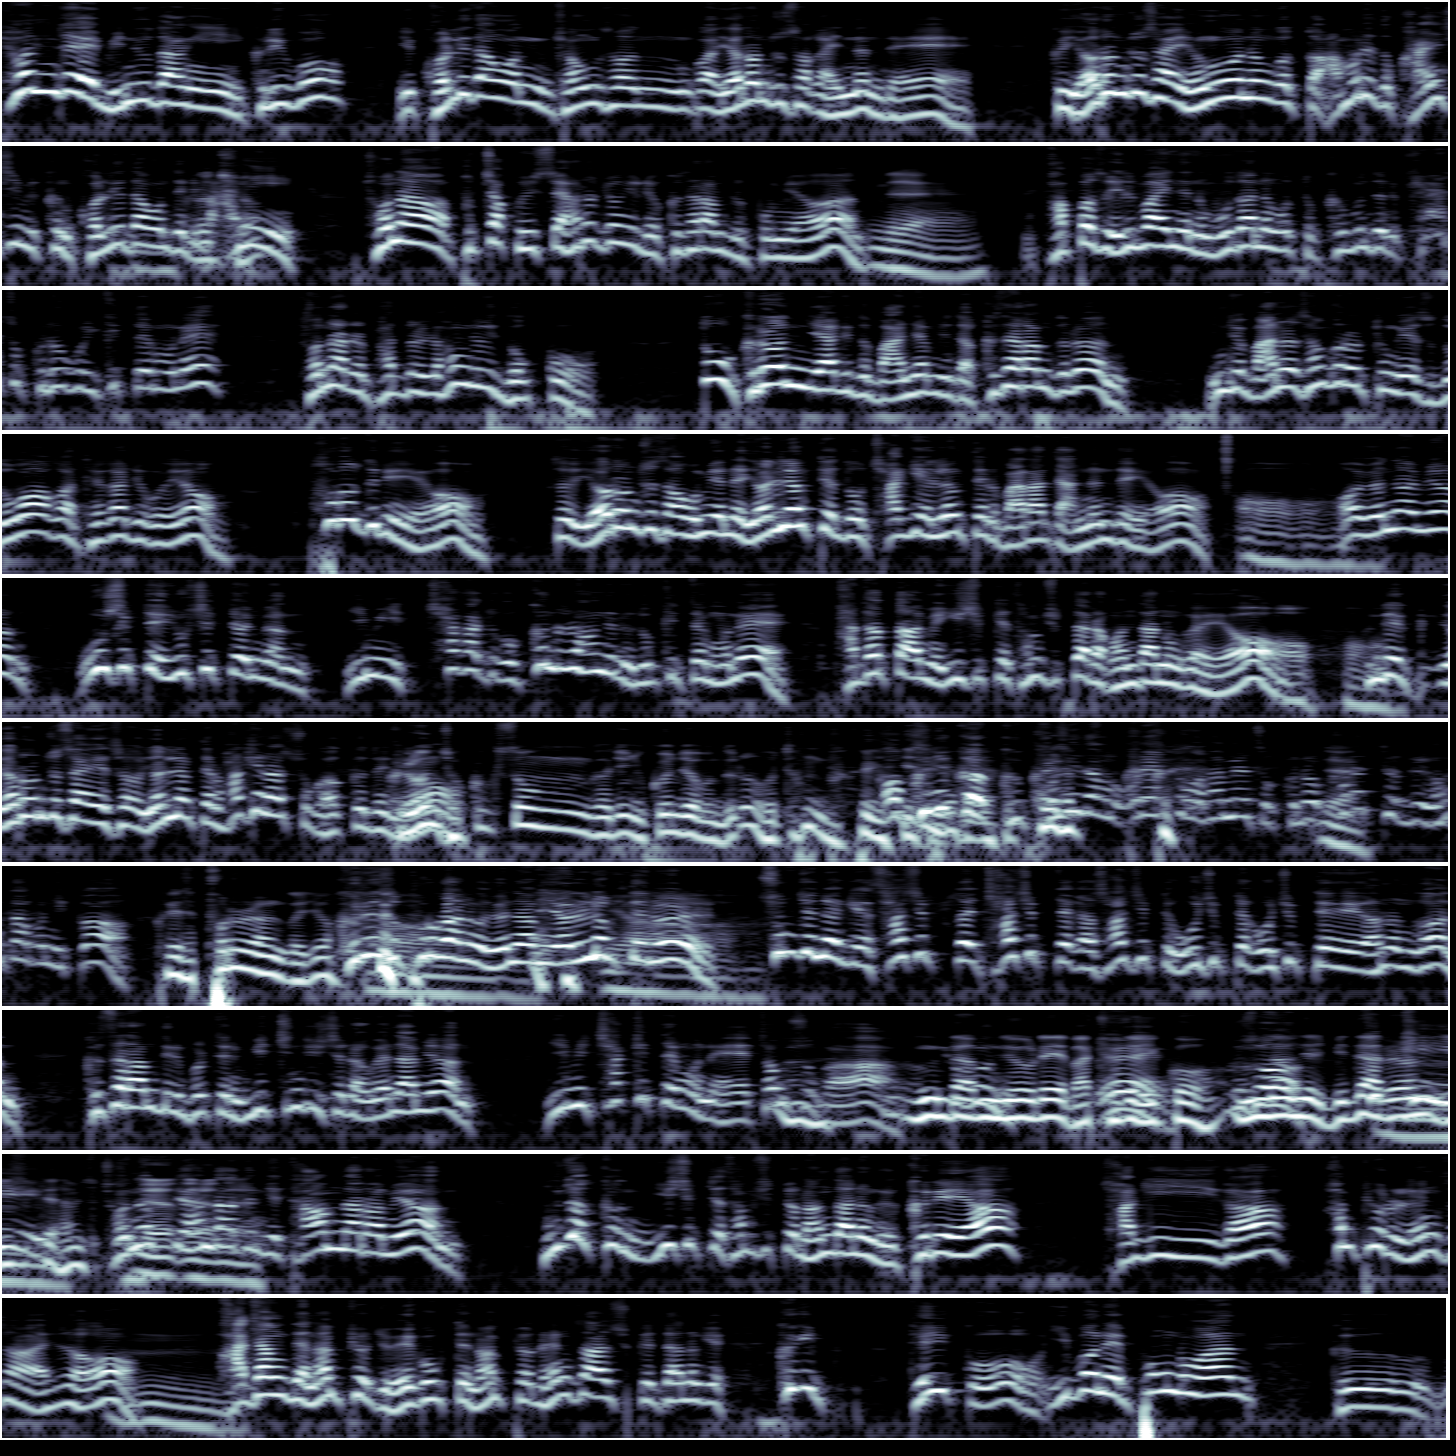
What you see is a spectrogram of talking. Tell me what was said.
현재 민주당이 그리고 이 권리당원 경선과 여론조사가 있는데 그 여론조사에 응하는 것도 아무래도 관심이 큰 권리당원들이 그렇죠. 많이 전화 붙잡고 있어요. 하루 종일요. 그 사람들 보면 네. 바빠서 일반인은 못하는 것도 그분들이 계속 그러고 있기 때문에 전화를 받을 확률이 높고 또 그런 이야기도 많이 합니다. 그 사람들은 이제 많은 선거를 통해서 노하우가 돼가지고요 프로들이에요. 그래서 여론조사 오면은 연령대도 자기 연령대를 말하지 않는데요. 어. 어, 왜냐하면 50대, 60대면 이미 차가지고 끊을 확률이 높기 때문에 받았다 하면 20대, 30대라고 한다는 거예요. 어허. 근데 그 여론조사에서 연령대를 확인할 수가 없거든요. 그런 적극성 가진 유권자분들은 어떤 분이 어, 그러니까 그 권리당을 오랫동안 하면서 그런 네. 카레트를 하다 보니까 그래서 프로라는 거죠. 그래서 프로라는 거예요. 왜냐하면 연령대를 야. 순전하게 40대, 40대가 40대, 50대가 50대 하는 건 그 사람들이 볼 때는 미친 짓이라고. 왜냐하면 이미 찾기 때문에 점수가 응답률에 맞춰져 예. 있고 그래서 응답률 미달은 특히 20대 30대. 저녁 네, 때 네, 한다든지 다음 날 하면 무조건 20대 30대로 한다는 거예요. 그래야 자기가 한 표를 행사해서 음. 과장된 한 표죠. 왜곡된 한 표를 행사할 수 있겠다는 게 그게 돼 있고 이번에 폭로한 그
